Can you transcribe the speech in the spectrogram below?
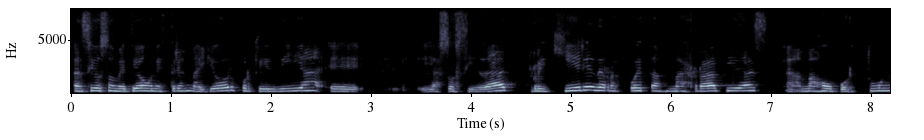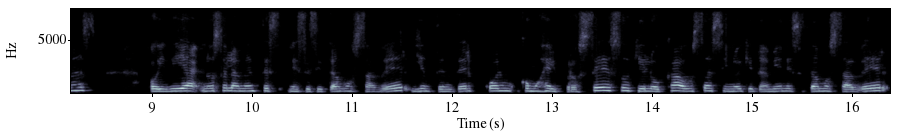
han sido sometidas a un estrés mayor porque hoy día eh, la sociedad requiere de respuestas más rápidas, ah, más oportunas hoy día no solamente necesitamos saber y entender cómo es el proceso que lo causa, sino que también necesitamos saber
